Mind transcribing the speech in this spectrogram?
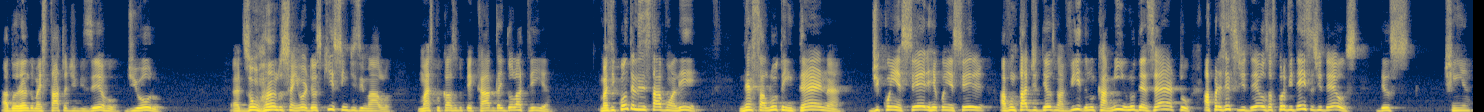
adorando uma estátua de bezerro de ouro, é, desonrando o Senhor, Deus quis sim dizimá-lo, mas por causa do pecado da idolatria. Mas enquanto eles estavam ali, nessa luta interna de conhecer e reconhecer a vontade de Deus na vida, no caminho, no deserto, a presença de Deus, as providências de Deus, Deus tinha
